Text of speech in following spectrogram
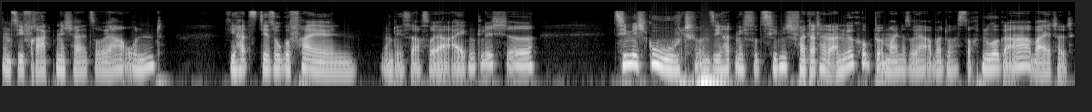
und sie fragt mich halt so, ja und? Wie hat's dir so gefallen? Und ich sag so, ja eigentlich äh, ziemlich gut und sie hat mich so ziemlich verdattert angeguckt und meinte so, ja, aber du hast doch nur gearbeitet.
